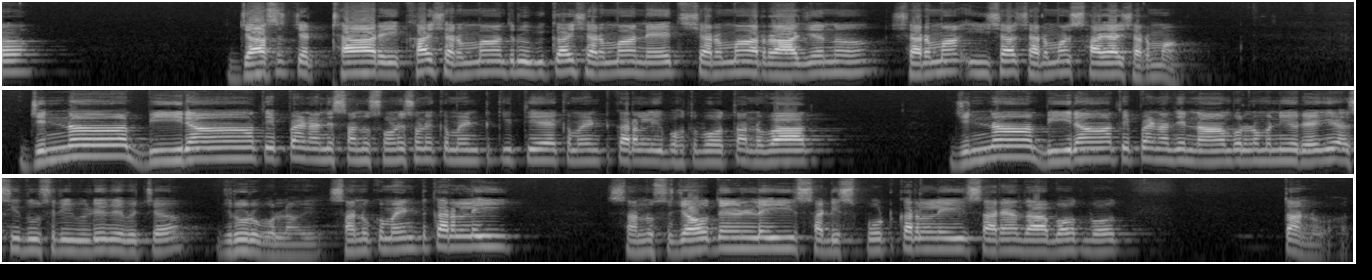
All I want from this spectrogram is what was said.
ਜਸ ਚੱਠਾ ਰੇਖਾ ਸ਼ਰਮਾ, ਧਰੁਵਿਕਾ ਸ਼ਰਮਾ, ਨੈਤ ਸ਼ਰਮਾ, ਰਾਜਨ ਸ਼ਰਮਾ, ਈਸ਼ਾ ਸ਼ਰਮਾ, ਸਾਇਆ ਸ਼ਰਮਾ। ਜਿਨ੍ਹਾਂ ਵੀਰਾਂ ਤੇ ਭੈਣਾਂ ਨੇ ਸਾਨੂੰ ਸੋਹਣੇ ਸੋਹਣੇ ਕਮੈਂਟ ਕੀਤੇ ਹੈ ਕਮੈਂਟ ਕਰਨ ਲਈ ਬਹੁਤ ਬਹੁਤ ਧੰਨਵਾਦ। ਜਿਨ੍ਹਾਂ ਵੀਰਾਂ ਤੇ ਭੈਣਾਂ ਦੇ ਨਾਮ ਬੋਲਣ ਮੰਨੀ ਰਹਿ ਗਏ, ਅਸੀਂ ਦੂਸਰੀ ਵੀਡੀਓ ਦੇ ਵਿੱਚ ਜ਼ਰੂਰ ਬੋਲਾਂਗੇ। ਸਾਨੂੰ ਕਮੈਂਟ ਕਰਨ ਲਈ, ਸਾਨੂੰ ਸੁਝਾਅ ਦੇਣ ਲਈ, ਸਾਡੀ ਸਪੋਰਟ ਕਰਨ ਲਈ ਸਾਰਿਆਂ ਦਾ ਬਹੁਤ ਬਹੁਤ ਧੰਨਵਾਦ।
